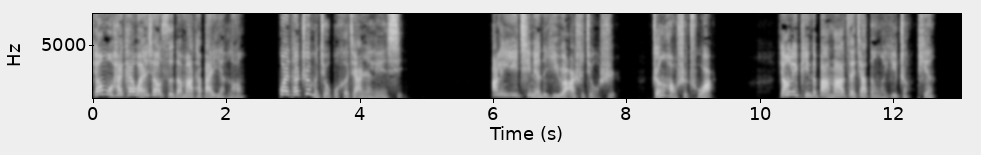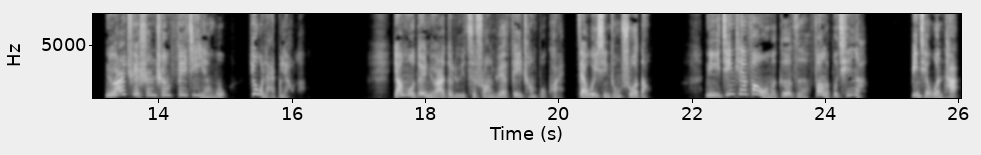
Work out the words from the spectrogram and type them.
养母还开玩笑似的骂他白眼狼，怪他这么久不和家人联系。二零一七年的一月二十九日，正好是初二，杨丽萍的爸妈在家等了一整天，女儿却声称飞机延误，又来不了了。养母对女儿的屡次爽约非常不快，在微信中说道：“你今天放我们鸽子放了不轻啊！”并且问他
